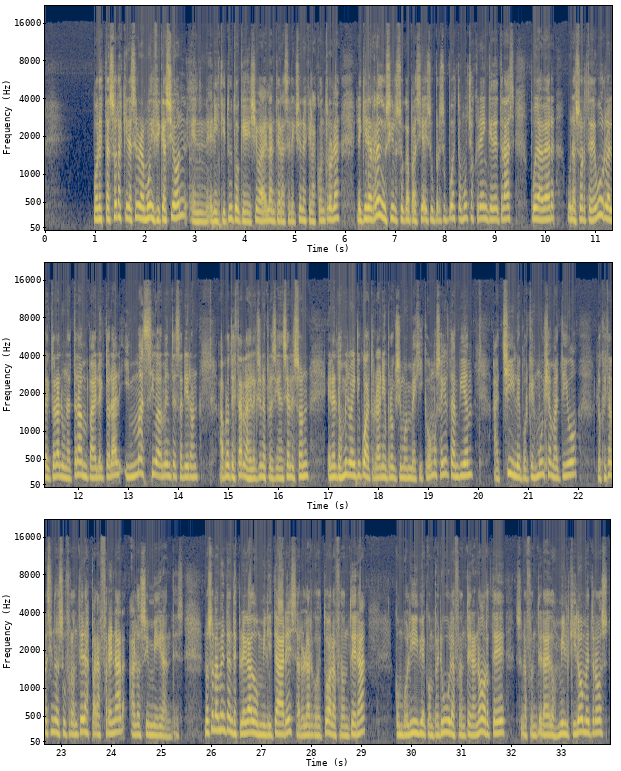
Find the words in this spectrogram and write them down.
por estas horas quiere hacer una modificación en el instituto que lleva adelante las elecciones que las controla, le quiere reducir su capacidad y su presupuesto. Muchos creen que detrás puede haber una suerte de burla electoral, una trampa electoral y masivamente salieron a protestar. Las elecciones presidenciales son en el 2024, el año próximo en México. Vamos a ir también a Chile porque es muy llamativo lo que están haciendo en sus fronteras para frenar a los inmigrantes. No solamente han desplegado militares a lo largo de toda la frontera, con Bolivia, con Perú, la frontera norte, es una frontera de 2.000 kilómetros,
